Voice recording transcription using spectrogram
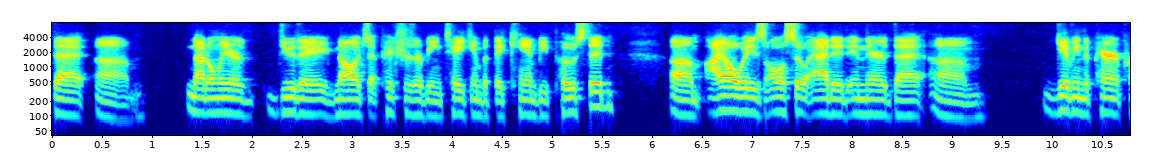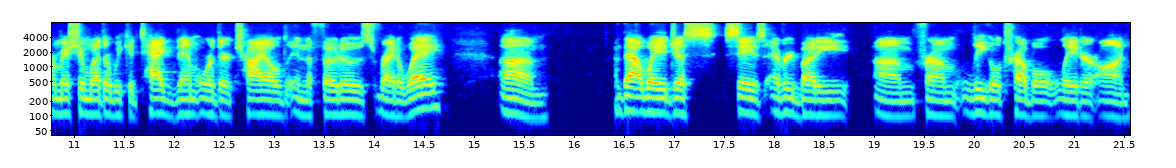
that um, not only are do they acknowledge that pictures are being taken, but they can be posted. Um, I always also added in there that um, giving the parent permission whether we could tag them or their child in the photos right away. Um, that way, it just saves everybody um, from legal trouble later on.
